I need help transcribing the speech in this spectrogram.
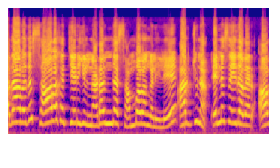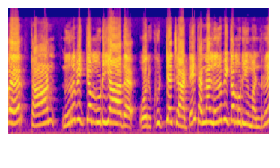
அதாவது சாவகச்சேரியில் நடந்த சம்பவங்களிலே அர்ஜுன என்ன செய்தவர்? அவர் தான் நிரூபிக்க முடியாத ஒரு குற்றச்சாட்டை தன்னால் நிரூபிக்க முடியும் என்று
